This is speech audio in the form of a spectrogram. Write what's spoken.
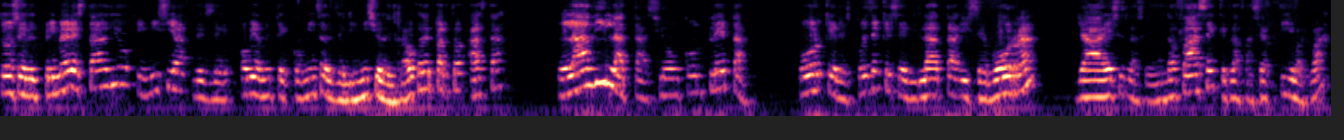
Entonces el primer estadio inicia desde, obviamente comienza desde el inicio del trabajo de parto hasta la dilatación completa porque después de que se dilata y se borra, ya esa es la segunda fase, que es la fase activa, ¿va?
